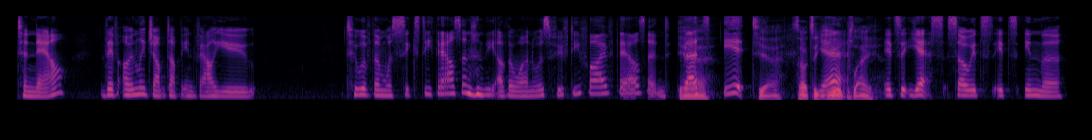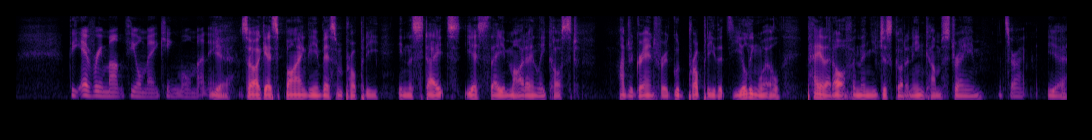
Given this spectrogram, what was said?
to now. They've only jumped up in value. Two of them was sixty thousand, and the other one was fifty-five thousand. Yeah. That's it. Yeah. So it's a Yeah. yield play. It's a, yes. So it's it's in the the every month you're making more money. Yeah. So I guess buying the investment property in the States, yes, they might only cost 100 grand for a good property that's yielding well. Pay that off, and then you've just got an income stream. That's right. Yeah.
